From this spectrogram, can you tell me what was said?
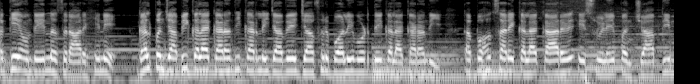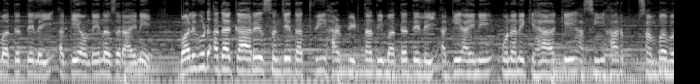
ਅੱਗੇ ਆਉਂਦੇ ਨਜ਼ਰ ਆ ਰਹੇ ਨੇ। ਗੱਲ ਪੰਜਾਬੀ ਕਲਾਕਾਰਾਂ ਦੀ ਕਰ ਲਈ ਜਾਵੇ ਜਾਂ ਫਿਰ ਬਾਲੀਵੁੱਡ ਦੇ ਕਲਾਕਾਰਾਂ ਦੀ, ਤਾਂ ਬਹੁਤ ਸਾਰੇ ਕਲਾਕਾਰ ਇਸ ਵੇਲੇ ਪੰਜਾਬ ਦੀ ਮਦਦ ਦੇ ਲਈ ਅੱਗੇ ਆਉਂਦੇ ਨਜ਼ਰ ਆਏ ਨੇ। ਬਾਲੀਵੁੱਡ ਅਦਾਕਾਰ ਸੰਜੇ ਦੱਤ ਵੀ ਹੜ੍ਹ ਪੀੜਤਾਂ ਦੀ ਮਦਦ ਦੇ ਲਈ ਅੱਗੇ ਆਏ ਨੇ। ਉਹਨਾਂ ਨੇ ਕਿਹਾ ਕਿ ਅਸੀਂ ਹਰ ਸੰਭਵ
